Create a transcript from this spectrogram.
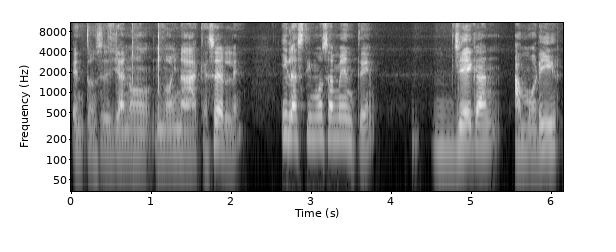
entonces ya no, no hay nada que hacerle. Y lastimosamente, llegan a morir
